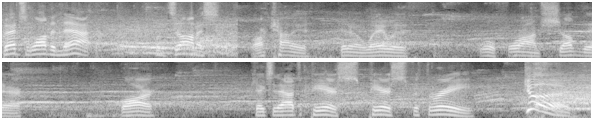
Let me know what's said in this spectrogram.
Bench loving that from Thomas. Barr kind of getting away with a little forearm shove there. Barr kicks it out to Pierce. Pierce for three. Good!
